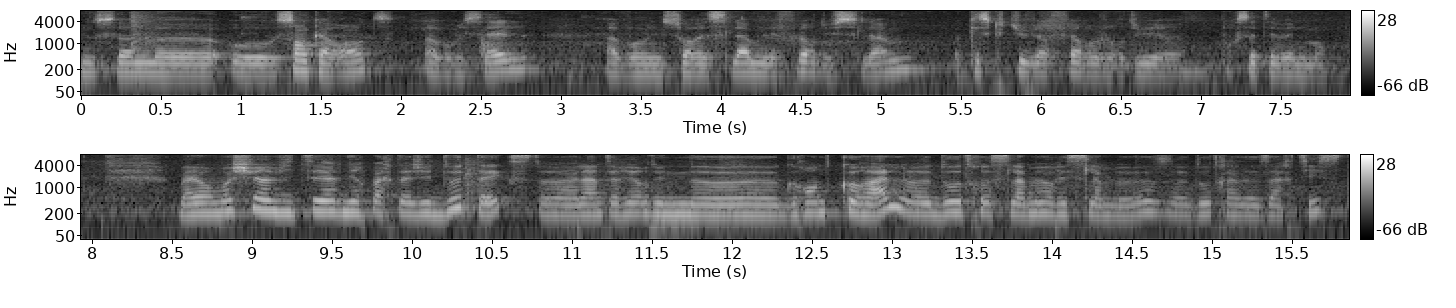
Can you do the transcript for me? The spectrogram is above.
nous sommes euh, au 140 à Bruxelles, avant une soirée slam, les fleurs du slam. Qu'est-ce que tu viens faire aujourd'hui euh, pour cet événement? Alors moi je suis invitée à venir partager deux textes euh, à l'intérieur d'une euh, grande chorale, euh, d'autres slameurs et slameuses, d'autres artistes,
